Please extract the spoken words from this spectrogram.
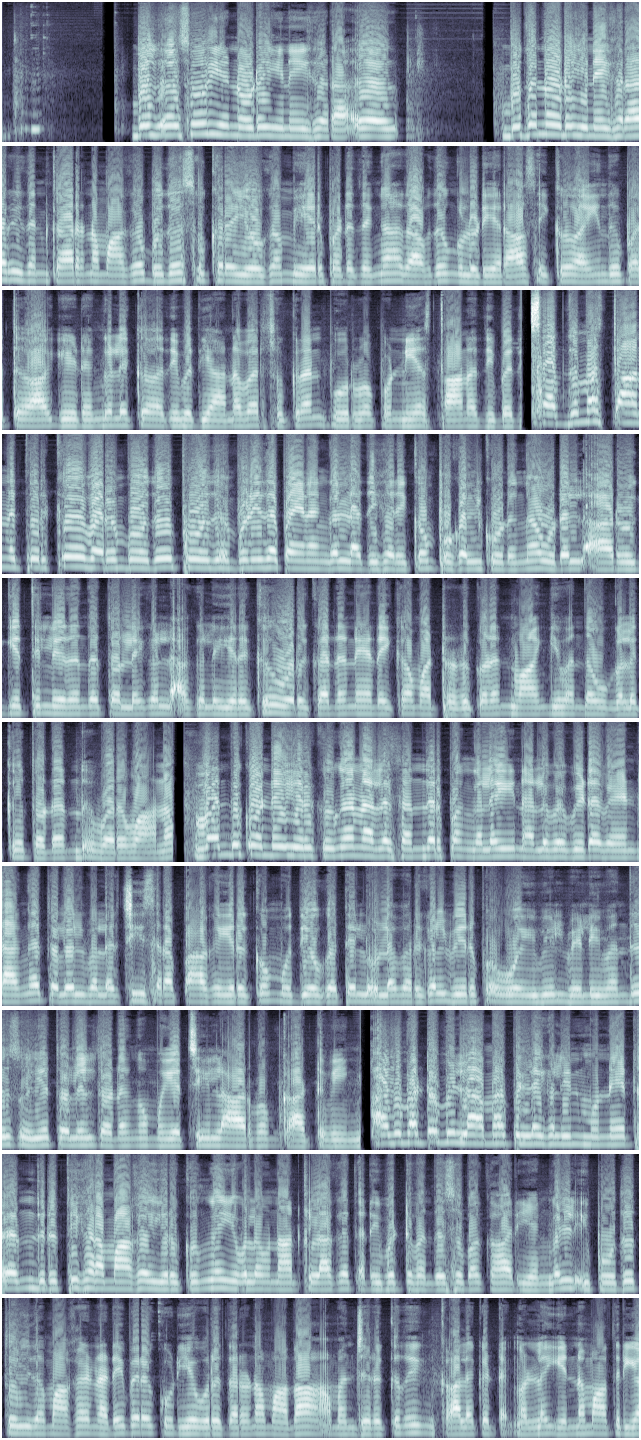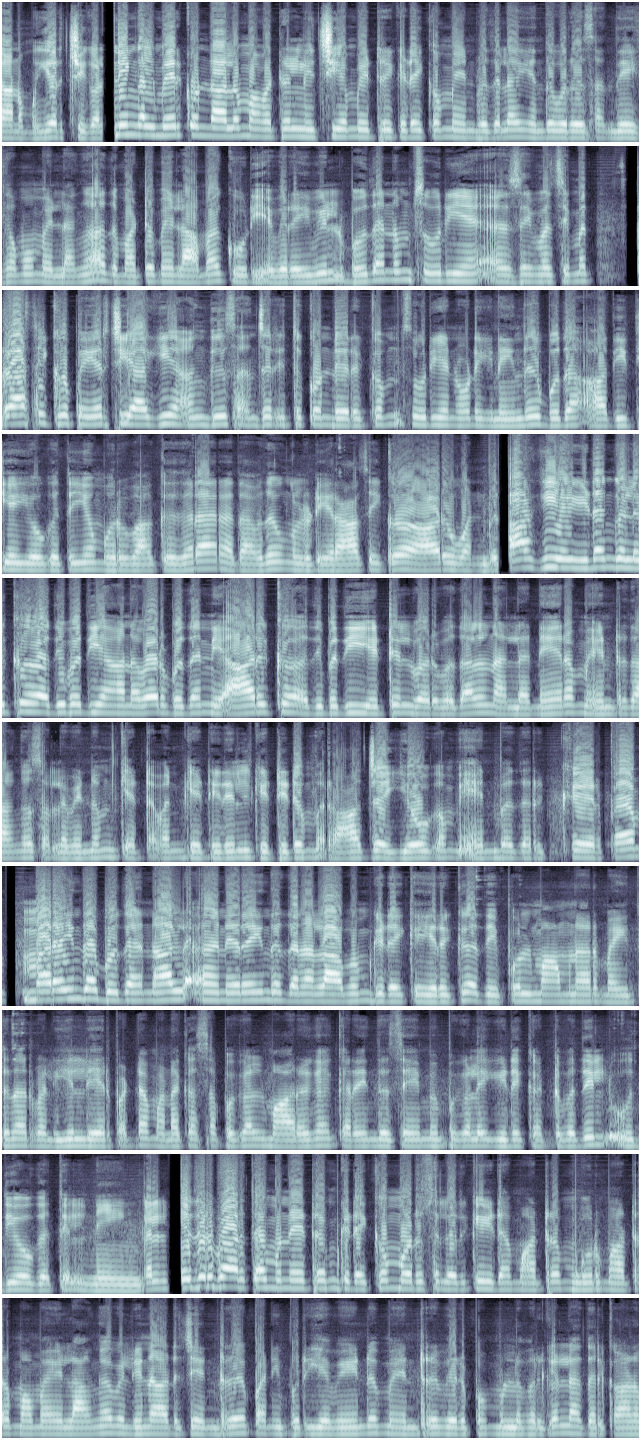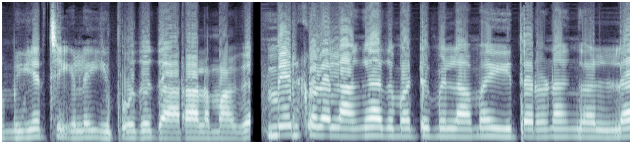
புத- சூரியனோடு புதனோடு இணைகிறார். இதன் காரணமாக புத சுக்கிர யோகம் ஏற்படுதுங்க. அதாவது உங்களுடைய ராசிக்கு ஐந்து பத்து ஆகிய இடங்களுக்கு அதிபதியானவர் சுக்கரன். பூர்வ புண்ணிய ஸ்தானாதிபதி. சப்தமஸ்தானத்திற்கு வரும்போது புனித பயணங்கள் அதிகரிக்கும். புகழ் கொடுங்க. உடல் ஆரோக்கியத்தில் இருந்த தொல்லைகள் அகல இருக்கு. ஒரு கடன் அடைக்க மற்றொரு கடன் வாங்கி வந்த உங்களுக்கு தொடர்ந்து வருமானம் வந்து கொண்டே இருக்குங்க. நல்ல சந்தர்ப்பங்களை நழுவ விட வேண்டாங்க. தொழில் வளர்ச்சி சிறப்பாக இருக்கும். உத்தியோகத்தில் உள்ளவர்கள் விருப்ப ஓய்வில் வெளிவந்து சுய தொழில் தொடங்கும் முயற்சியில் ஆர்வம் காட்டுவீங்க. அது மட்டும் இல்லாம பிள்ளைகளின் முன்னேற்றம் திருப்திகரமாக இருக்குங்க. இவ்வளவு நாட்களாக தடைபட்டு வந்த சுப காரியங்கள் இப்போது துரிதமாக நடைபெறக்கூடிய ஒரு தருணமாக தான் அமைஞ்சிருக்குது. காலகட்டங்களில் என்ன மாதிரியான முயற்சிகள்? நீங்கள் மேற்கொண்டாலும் அவற்றில் நிச்சயம் வெற்றி கிடைக்கும் என்பதில் எந்த ஒரு சந்தேகமும் இல்லைங்க. அது மட்டுமே இல்லாமல் கூடிய விரைவில் புதனும் சூரிய சிவ சிம ராசிக்கு பயிற்சியாகி அங்கு சஞ்சரித்து கொண்டிருக்கும் சூரியனோடு இணைந்து புத ஆதித்ய யோகத்தையும் உருவாக்குகிறார் அதாவது உங்களுடைய ராசிக்கு ஆறு ஒன்பது. ஆகிய இடங்களுக்கு அதிபதியானவர் புதன். யாருக்கு அதிபதி? எட்டில் வருவதால் நல்ல நேரம் என்று தாங்க சொல்ல வேண்டும். கெட்டவன் கெட்டிடில் கெட்டிடும் ராஜ யோகம் என்பதற்கேற்ப மறைந்த புதனால் நிறைந்த நிறைந்த தனலாபம் கிடைக்க இருக்கு. அதே போல் மாமனார் மைத்துனர் வழியில் ஏற்பட்ட மனக்கசப்புகள் மாறுக. கரைந்த சேமிப்புகளை ஈடுகட்டுவதில் உத்தியோகத்தில் நீங்கள் எதிர்பார்த்த முன்னேற்றம் கிடைக்கும். ஒரு சிலருக்கு இடமாற்றம் ஊர் மாற்றம் அமையலாங்க. வெளிநாடு சென்று பணிபுரிய வேண்டும் என்று விருப்பம் உள்ளவர்கள் அதற்கான முயற்சிகளை இப்போது தாராளமாக மேற்கொள்ளலாங்க. அது மட்டும் இல்லாம இத்தருணங்கள்ல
